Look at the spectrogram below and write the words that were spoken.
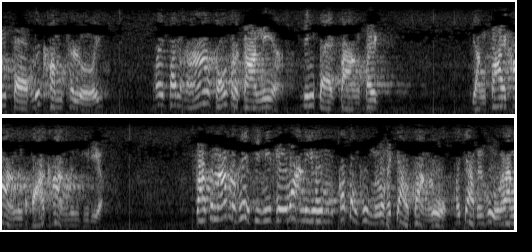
ำตอบหรือคำเฉลย ไม่ปัญหาสองประการนี้จึงแตกต่างไปอย่างซ้ายข้างหนึ่งขวาข้างหนึ่งทีเดียว ศาสนาประเภทที่มีเทวานิยมเขาต้องพูดเหมือนว่าพระเจ้าสร้างโลก พระเจ้าเป็นผู้รัง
